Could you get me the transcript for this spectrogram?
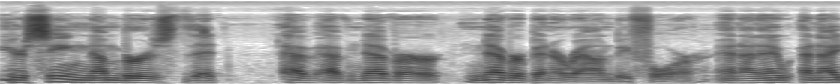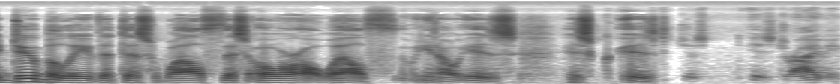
you're seeing numbers that have, have never never been around before, and I and I do believe that this wealth, this overall wealth, you know, is is is just is driving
